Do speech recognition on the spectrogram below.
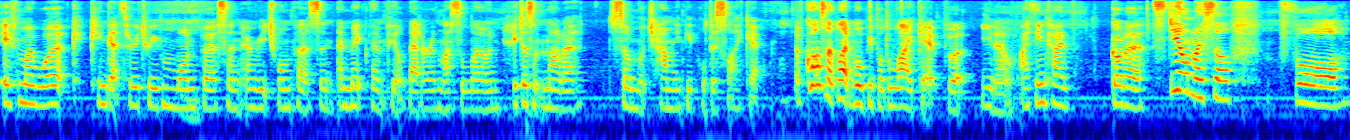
if my work can get through to even one person and reach one person and make them feel better and less alone, it doesn't matter so much how many people dislike it. Of course I'd like more people to like it, but you know, I think I've gotta steel myself for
